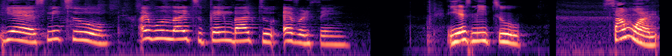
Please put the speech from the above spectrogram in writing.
Yes, me too. I would like to came back to everything. Yes, me too. Someone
